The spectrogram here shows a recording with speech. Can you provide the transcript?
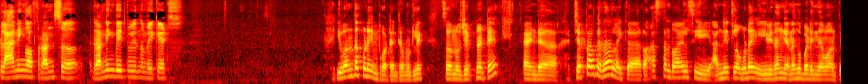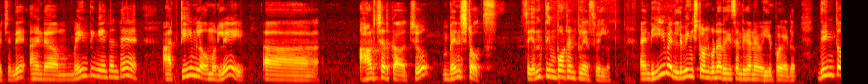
planning of runs running between the wickets ఇవంతా కూడా ఇంపార్టెంట్ మురళి. సో నువ్వు చెప్పినట్టే అండ్ చెప్పావు కదా లైక్ రాజస్థాన్ రాయల్స్ ఈ అన్నిట్లో కూడా ఈ విధంగా వెనకబడిందేమో అనిపించింది. అండ్ మెయిన్ థింగ్ ఏంటంటే ఆ టీంలో మురళి ఆర్చర్ కావచ్చు బెన్ స్టోక్స్ సో ఎంత ఇంపార్టెంట్ ప్లేయర్స్ వీళ్ళు? అండ్ ఈవెన్ లివింగ్ స్టోన్ కూడా రీసెంట్గానే వెళ్ళిపోయాడు. దీంతో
